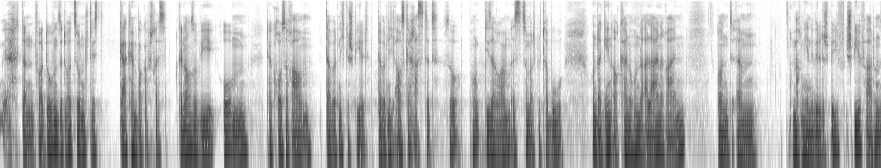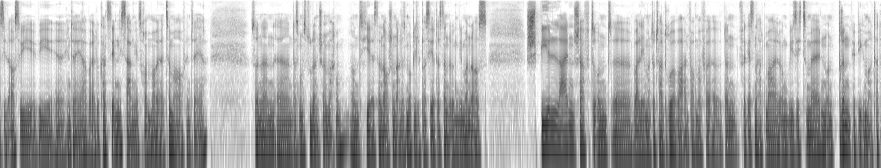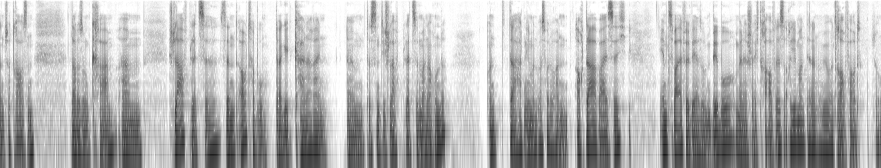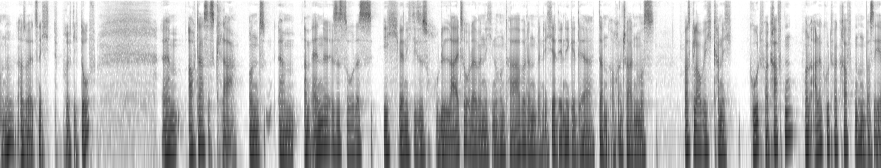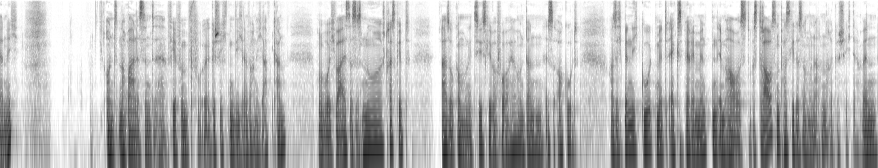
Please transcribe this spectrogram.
äh, dann vor doofen Situationen stehst, gar keinen Bock auf Stress. Genauso wie oben der große Raum, da wird nicht gespielt, da wird nicht ausgerastet. So, Punkt. Dieser Raum ist zum Beispiel tabu. Und da gehen auch keine Hunde alleine rein. Und ähm, machen hier eine wilde Spiel, Spielfahrt und es sieht aus wie, wie äh, hinterher, weil du kannst denen nicht sagen, jetzt räumen wir euer Zimmer auf hinterher, sondern äh, das musst du dann schon machen. Und hier ist dann auch schon alles Mögliche passiert, dass dann irgendjemand aus Spielleidenschaft und äh, weil jemand total drüber war, einfach mal ver dann vergessen hat, mal irgendwie sich zu melden und drinnen Pipi gemacht hat, anstatt draußen. Lauter so ein Kram. Ähm, Schlafplätze sind auch tabu. Da geht keiner rein. Ähm, das sind die Schlafplätze meiner Hunde. Und da hat niemand was verloren. Auch da weiß ich, im Zweifel wäre so ein Bilbo, wenn er schlecht drauf ist, auch jemand, der dann irgendwie mal draufhaut. So, ne? Also jetzt nicht richtig doof. Ähm, auch das ist klar. Und ähm, am Ende ist es so, dass ich, wenn ich dieses Rudel leite oder wenn ich einen Hund habe, dann bin ich ja derjenige, der dann auch entscheiden muss, was glaube ich, kann ich gut verkraften und alle gut verkraften und was eher nicht. Und nochmal, es sind äh, vier, fünf äh, Geschichten, die ich einfach nicht ab kann und wo ich weiß, dass es nur Stress gibt. Also kommuniziere es lieber vorher und dann ist es auch gut. Also ich bin nicht gut mit Experimenten im Haus. Was draußen passiert, ist nochmal eine andere Geschichte. Wenn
